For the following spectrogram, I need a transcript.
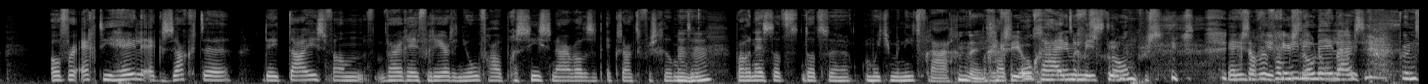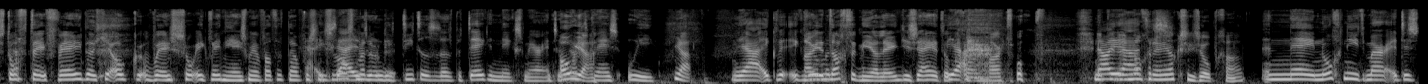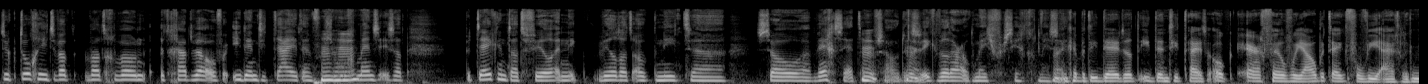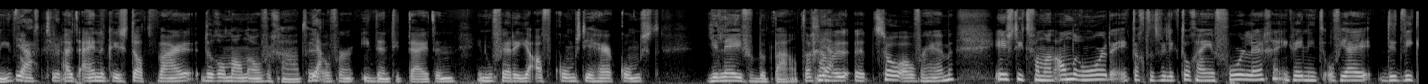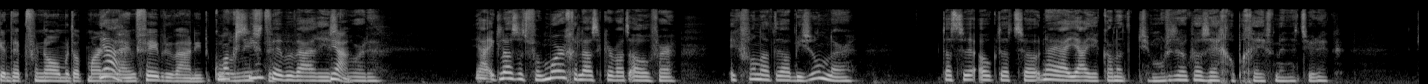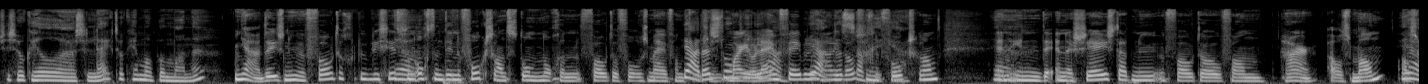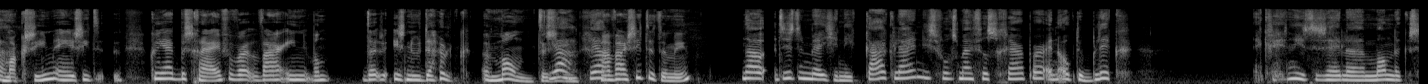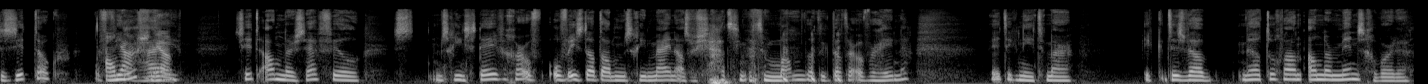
over echt die hele exacte details van waar refereert een jongvrouw precies naar, wat is het exacte verschil met Mhm. een barones, dat, dat eh, moet je me niet vragen. Nee, ik zie ongeheid enige mist in. stroom, precies. Ja, ik zag je een gisteren meeluisteren. Kunststof TV... dat je ook opeens zo... Ik weet niet eens meer wat het nou Ja, precies ik was. zei maar toen die titels, dat betekent niks meer. En toen Oh, dacht ja. ik ineens, oei. Ja, Ja, ik, ik nou, je me- dacht het niet alleen, je zei het ook gewoon hardop. Nou Heb je ja, er nog is- reacties op gehad? Nee, nog niet. Maar het is natuurlijk toch iets wat, wat gewoon... Het gaat wel over identiteit. En voor Mhm. sommige mensen is dat, betekent dat veel. En ik wil dat ook niet eh, zo eh, wegzetten Mm, of zo. Dus ik wil daar ook een beetje voorzichtig mee Nou, zijn. ik heb het idee dat identiteit ook erg veel voor jou betekent. Voor wie eigenlijk niet. Ja, Want tuurlijk. uiteindelijk is dat waar de roman over gaat. Hè? Ja. Over identiteit en in hoeverre je afkomst, je herkomst je leven bepaalt. Daar gaan Ja. we het zo over hebben. Eerst iets van een andere hoorde. Ik dacht, dat wil ik toch aan je voorleggen. Ik weet niet of jij dit weekend hebt vernomen... dat Marjolein Februari, de Maxime columniste... februari is Ja. geworden. Ja, ik las het vanmorgen, las ik er wat over. Ik vond dat wel bijzonder. Dat ze ook dat zo... Nou ja, ja je, kan het, je moet het ook wel zeggen op een gegeven moment natuurlijk. Ze, is ook heel, eh, ze lijkt ook helemaal op een man, hè? Ja, er is nu een foto gepubliceerd. Ja. Vanochtend in de Volkskrant stond nog een foto volgens mij van Ja, daar stond- Marjolein ja, februari ja, dat was zag in de ik. Volkskrant. En in de NRC staat nu een foto van haar als man, als. Maxime. En je ziet, kun jij het beschrijven waar, waarin, want er is nu duidelijk een man te zien. ja. Maar waar zit het hem in? Nou, het is een beetje in die kaaklijn. Die is volgens mij veel scherper. En ook de blik. Ik weet niet, het is een hele mannelijke... Ze zit ook... Of, Anders, Ja, hij ja. Zit anders, hè. Veel, misschien steviger. Of, of is dat dan misschien mijn associatie met een man... dat ik dat er overheen leg? Weet ik niet, maar... Ik, het is wel, wel toch wel een ander mens geworden.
